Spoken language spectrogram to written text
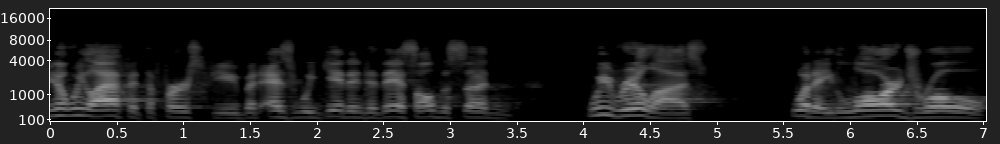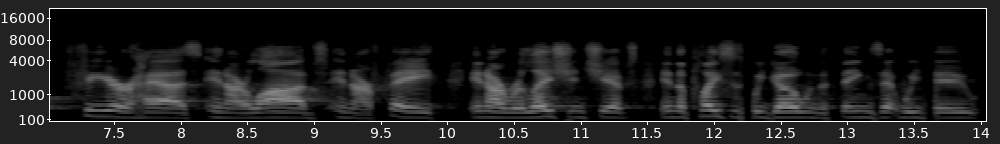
You know, we laugh at the first few, but as we get into this, all of a sudden, we realize what a large role fear has in our lives, in our faith, in our relationships, in the places we go, and the things that we do.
